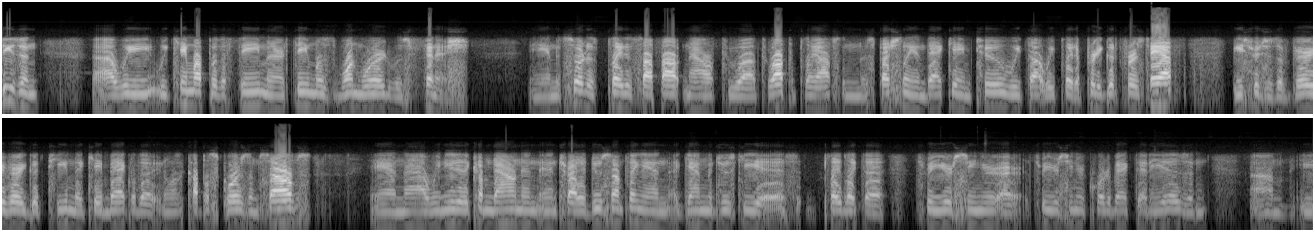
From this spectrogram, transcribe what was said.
season, uh, we we came up with a theme, and our theme was one word was finish. And it sort of played itself out now throughout throughout the playoffs, and especially in that game too. We thought we played a pretty good first half. Eastridge is a very very good team. They came back with a you know a couple scores themselves and uh, we needed to come down and, and try to do something. And again, Majewski played like the three-year senior or three-year senior quarterback that he is, and um, he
